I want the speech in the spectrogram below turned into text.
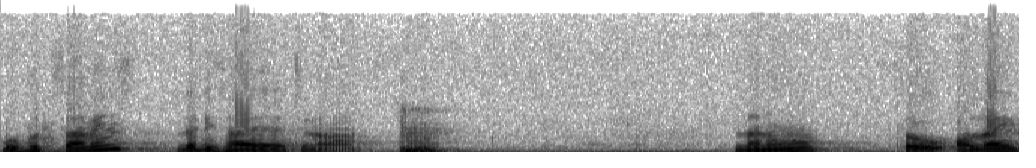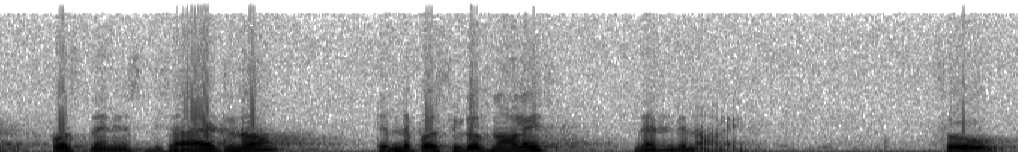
bubhutsa means the desire to know. Nanu, so alright, first then is desire to know, then the pursuit of knowledge, then the knowledge. So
